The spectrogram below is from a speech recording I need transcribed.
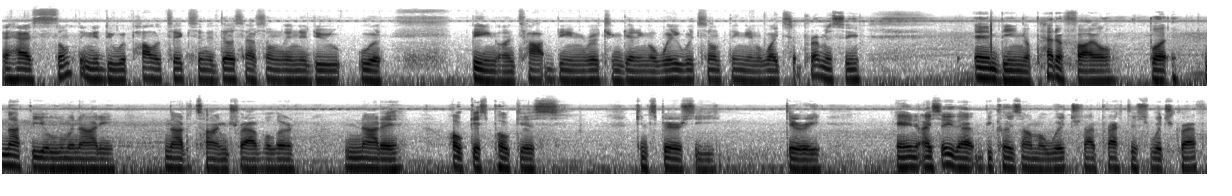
It has something to do with politics, and it does have something to do with being on top, being rich, and getting away with something, and white supremacy and being a pedophile, but not the Illuminati, not a time traveler, not a hocus pocus conspiracy theory. And I say that because I'm a witch, I practice witchcraft.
